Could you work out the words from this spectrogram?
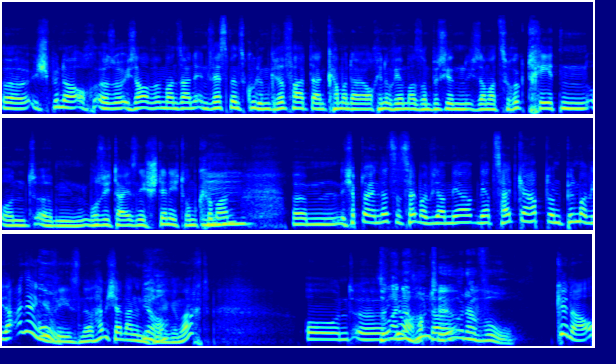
äh, ich bin da auch, also ich sag mal, wenn man seine Investments gut im Griff hat, dann kann man da ja auch hin und wieder mal so ein bisschen, ich sag mal, zurücktreten und ähm, muss sich da jetzt nicht ständig drum kümmern. Ähm, ich habe da in letzter Zeit mal wieder mehr, mehr Zeit gehabt und bin mal wieder angeln Oh. gewesen. Das habe ich ja lange nicht Ja. mehr gemacht. Und äh, So an ja, der da- oder wo? Genau,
